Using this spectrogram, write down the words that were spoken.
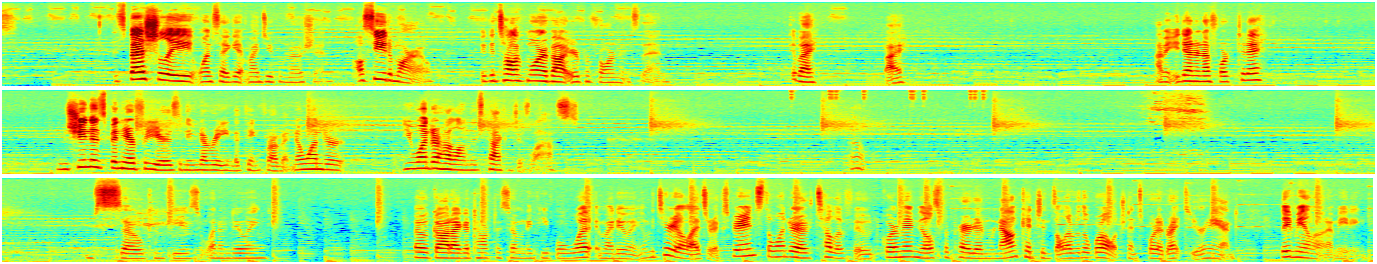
Especially once I get my due promotion. I'll see you tomorrow. We can talk more about your performance then. Goodbye. Bye. Haven't you done enough work today? Machine has been here for years and you've never eaten a thing from it. No wonder you wonder how long these packages last. Oh. I'm so confused at what I'm doing. Oh god, I could talk to so many people. What am I doing? A materializer. Experience the wonder of telefood. Gourmet meals prepared in renowned kitchens all over the world, transported right to your hand. Leave me alone, I'm eating.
